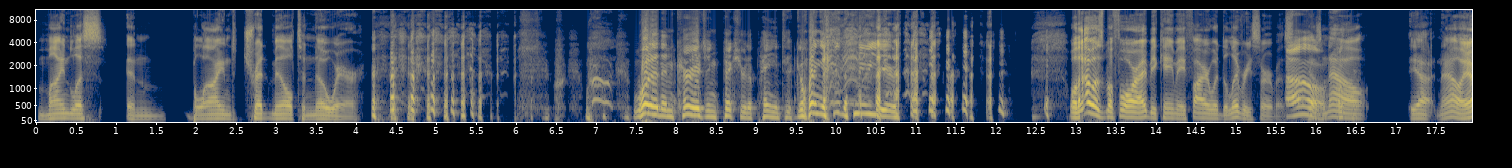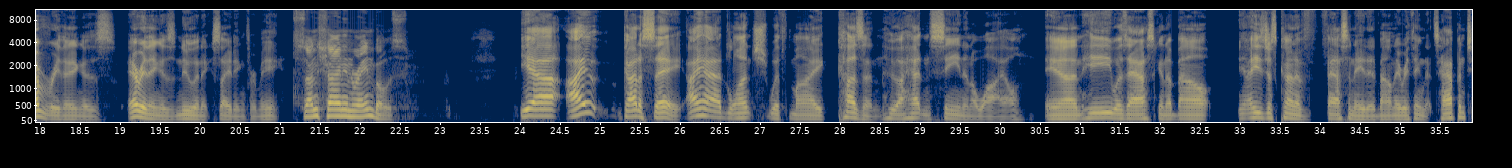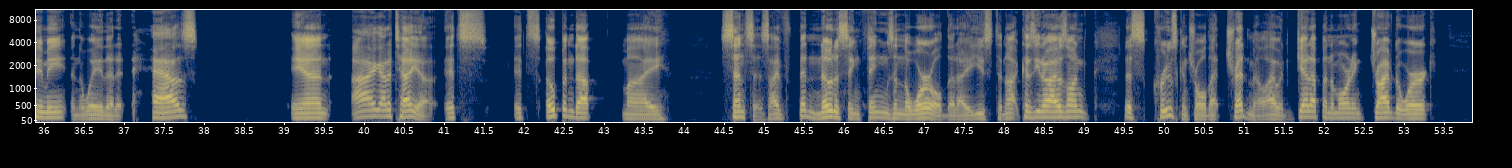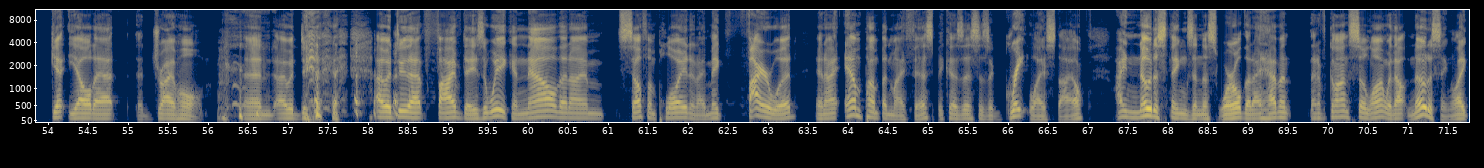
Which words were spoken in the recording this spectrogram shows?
mindless and blind treadmill to nowhere. what an encouraging picture to paint going into the new year. Well, that was before I became a firewood delivery service. Oh, okay. now, yeah, now everything is everything is new and exciting for me. Sunshine and rainbows. Yeah, I gotta say, I had lunch with my cousin who I hadn't seen in a while, and he was asking about. You know, he's just kind of fascinated about everything that's happened to me and the way that it has. And I got to tell you, it's it's opened up my senses. I've been noticing things in the world that I used to not because you know I was on this cruise control, that treadmill. I would get up in the morning, drive to work, get yelled at, uh, drive home, and I would do I would do that five days a week. And now that I'm self-employed and I make firewood and I am pumping my fist because this is a great lifestyle, I notice things in this world that I haven't that have gone so long without noticing, like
